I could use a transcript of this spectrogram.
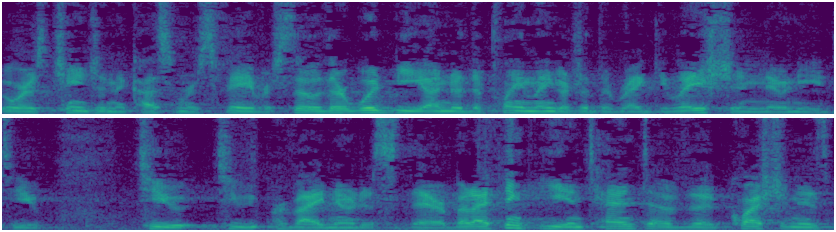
or is changed in the customer's favor. So there would be, under the plain language of the regulation, no need to, to, to provide notice there. But I think the intent of the question is,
